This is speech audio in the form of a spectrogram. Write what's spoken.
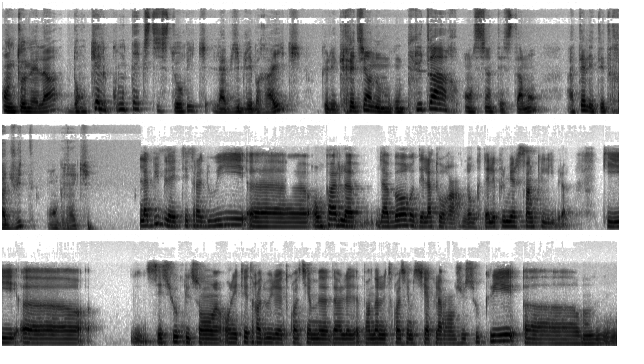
Antonella, dans quel contexte historique la Bible hébraïque, que les chrétiens nommeront plus tard Ancien Testament, a-t-elle été traduite en grec? La Bible a été traduite, euh, on parle d'abord de la Torah, donc des premiers cinq livres, qui c'est sûr qu'ils ont été traduits le pendant le troisième siècle avant Jésus-Christ euh, euh,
